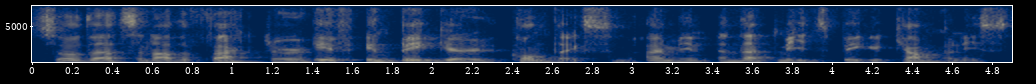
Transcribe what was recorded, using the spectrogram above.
so that's another factor. If in bigger context, I mean, and that means bigger companies.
